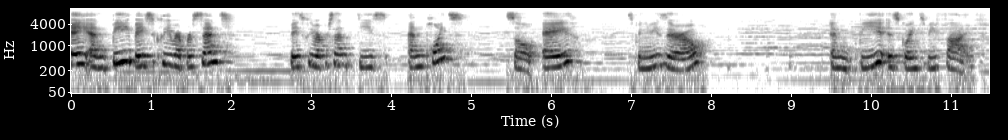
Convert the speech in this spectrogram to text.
a and b basically represent basically represent these endpoints. So a is going to be 0, and b is going to be 5,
